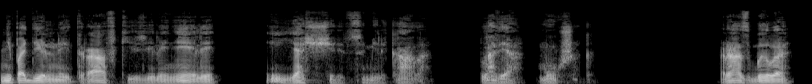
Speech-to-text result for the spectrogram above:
неподдельные травки зеленели, и ящерица мелькала, ловя мушек. Раз было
